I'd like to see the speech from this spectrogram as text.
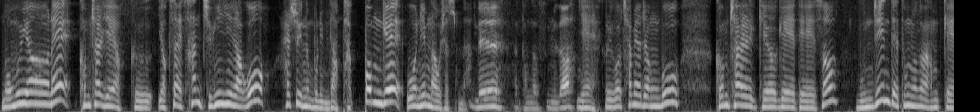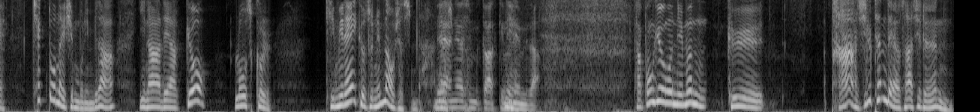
노무현의 검찰 개혁 그 역사의 산 증인이라고 할 수 있는 분입니다. 박범계 의원님 나오셨습니다. 네, 반갑습니다. 예, 그리고 참여정부 검찰 개혁에 대해서 문재인 대통령과 함께 책도 내신 분입니다. 인하대학교 로스쿨 김인혜 교수님 나오셨습니다. 네, 안녕하십니까 김인혜입니다. 네. 박봉규 의원님은 그 다 아실 텐데요, 사실은.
